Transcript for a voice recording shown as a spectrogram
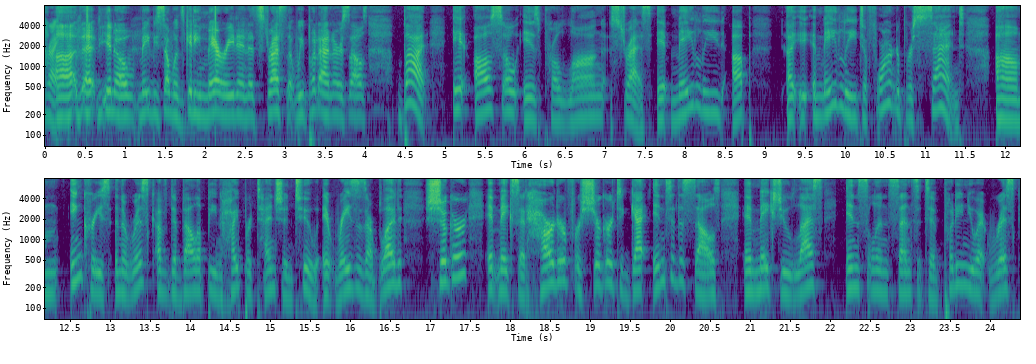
Right. Uh, that, you know, maybe someone's getting married and it's stress that we put on ourselves. But it also is prolonged stress. It may lead up. Uh, it may lead to 400% um, increase in the risk of developing hypertension, too. It raises our blood sugar. It makes it harder for sugar to get into the cells. It makes you less insulin sensitive, putting you at risk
